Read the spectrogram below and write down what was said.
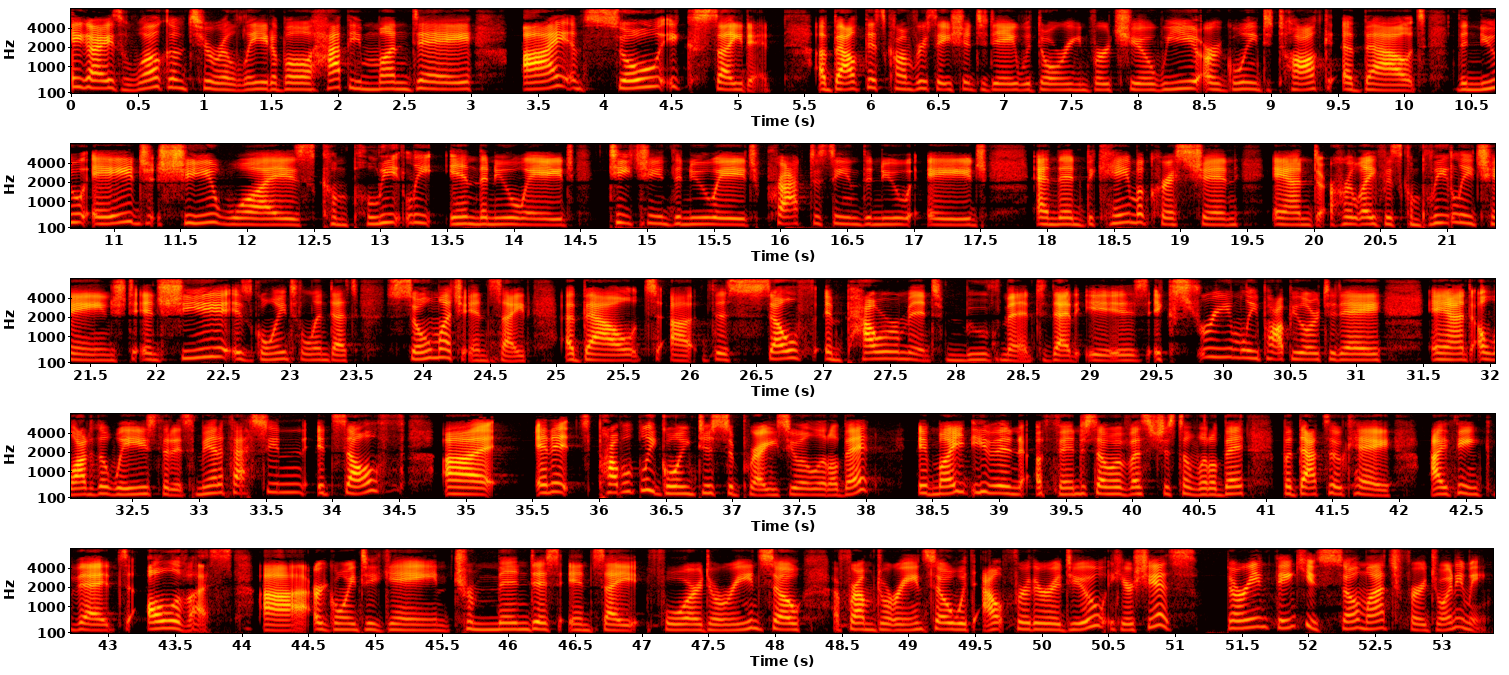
Hey guys, welcome to Relatable. Happy Monday. I am so excited about this conversation today with Doreen Virtue. We are going to talk about the new age. She was completely in the new age, teaching the new age, practicing the new age, and then became a Christian. And her life is completely changed. And she is going to lend us so much insight about uh, this self empowerment movement that is extremely popular today and a lot of the ways that it's manifesting itself. Uh, and it's probably going to surprise you a little bit it might even offend some of us just a little bit, but that's okay. I think that all of us uh, are going to gain tremendous insight for Doreen. So, from Doreen. So, without further ado, here she is. Doreen, thank you so much for joining me.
